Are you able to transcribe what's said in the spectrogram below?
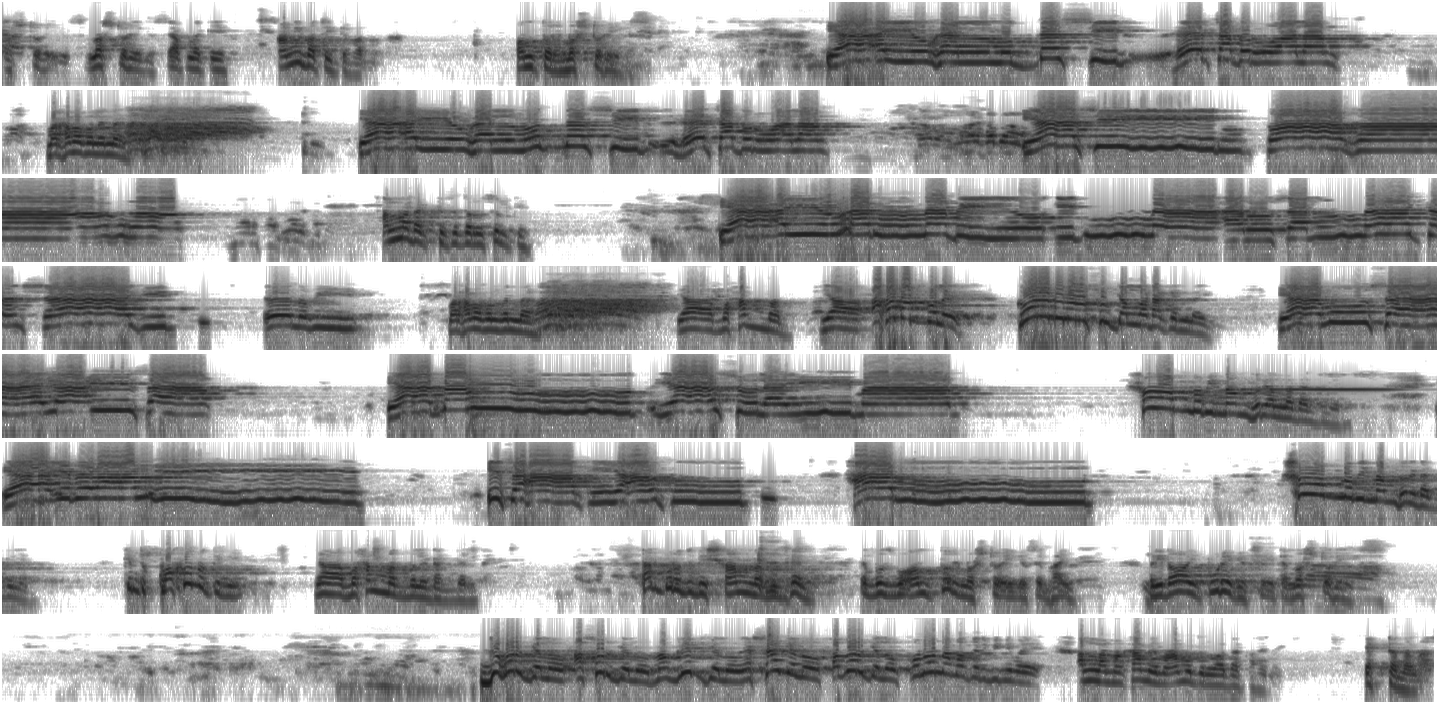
নষ্ট হয়ে গেছে, নষ্ট হয়ে গেছে। আপনাকে আমি বাঁচাইতে পারব না। অন্তর নষ্ট হয়ে গেছে। ইয়া আইয়ুহাল মুদাসসির। হে চাদরওয়ালা মারহাবা বলেন না। ইয়া আইয়ুহাল মুদাসসির, হে চাদরওয়ালা ইয়াসিন তাহা। আল্লাহ ডাকতেছে তার রসুলকে। يا أيها النبي إنا أرسلناك شاهد এ নবী মারহাবা বলবেন না ইয়া মুহাম্মদ ইয়া আহমদ বলে করে দিল রসুলকে আল্লাহ ডাকেন নাই ইয়া মুসা ইয়া ঈসা ইয়া দাউদ ইয়া সুলাইমান। সব নবীর নাম ধরে আল্লাহ ডাক দিলেন। ইয়া ইব্রাহিম, ইসহাক, ইয়াকুব, হারুন। সব নবীর নাম ধরে ডাক দিলেন। কিন্তু কখনো তিনি ইয়া মোহাম্মদ বলে ডাক দেন নাই। তারপরে যদি সাম না বুঝেন বুঝব অন্তর নষ্ট হয়ে গেছে ভাই। হৃদয় পুড়ে গেছে, এটা নষ্ট হয়ে গেছে। জোহর গেল, আসর গেল, মগরিব গেল, এশা গেল, ফজর গেল, কোন নামাজের বিনিময়ে আল্লাহ মাকামে মাহমুদুর ওয়াদা করে নাই। একটা নামাজ।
